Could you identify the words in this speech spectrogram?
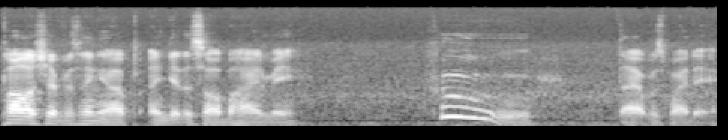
polish everything up, and get this all behind me. Whew, that was my day.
